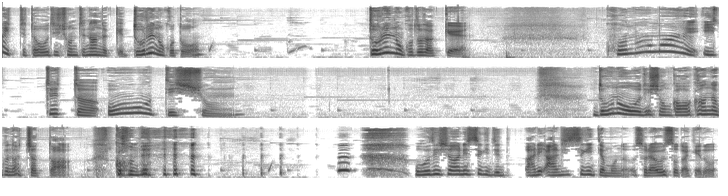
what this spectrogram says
言ってたオーディションってなんだっけ？どれのこと？どれのことだっけ？この前行ってたオーディション。どのオーディションかわかんなくなっちゃった。ごめん オーディションありすぎて、あり、ありすぎても、それは嘘だけど、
